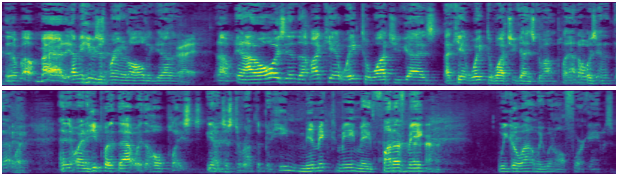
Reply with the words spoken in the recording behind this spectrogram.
and about Maddie. I mean, he was just bringing it all together. Right. And I, and I always end up. I can't wait to watch you guys. I can't wait to watch you guys go out and play. I'd always end it that way. And when he put it that way, the whole place, you know, just erupted. But he mimicked me, made fun of me. we go out and we win all four games.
